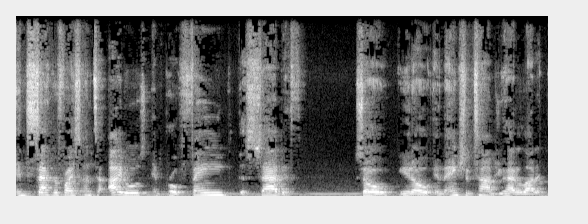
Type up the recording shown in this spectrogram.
and sacrificed unto idols and profaned the Sabbath. So, you know, in the ancient times, you had a lot of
